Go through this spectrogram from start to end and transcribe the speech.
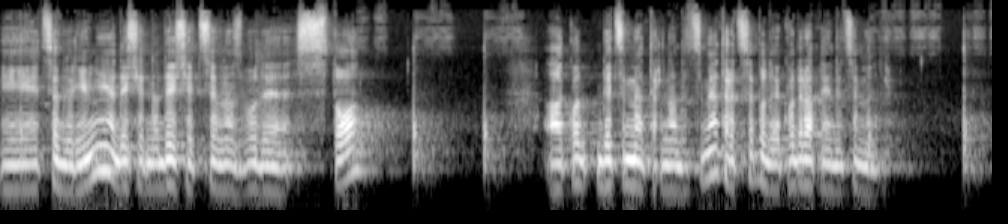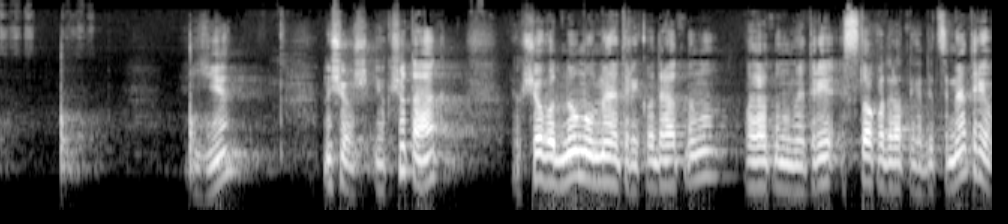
І це дорівнює 10 на 10 це в нас буде 100, а дециметр на дециметр це буде квадратний дециметр. Є. Ну що ж, якщо так, якщо в одному метрі квадратному, квадратному метрі 100 квадратних дециметрів,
